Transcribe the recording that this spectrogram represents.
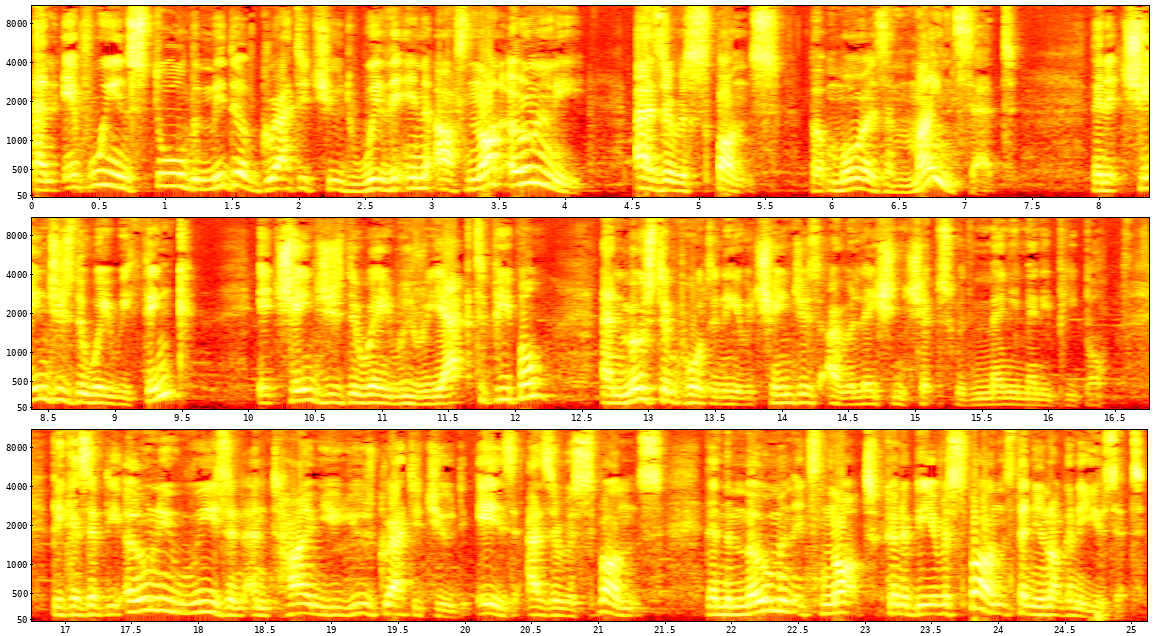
And if we install the midah of gratitude within us, not only as a response, but more as a mindset, then it changes the way we think, it changes the way we react to people, and most importantly, it changes our relationships with many, many people. Because if the only reason and time you use gratitude is as a response, then the moment it's not going to be a response, then you're not going to use it.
